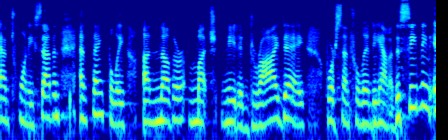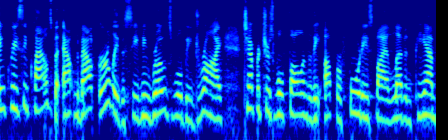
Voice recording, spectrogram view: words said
and 27. And thankfully another much needed dry day for central Indiana. This evening increasing clouds but out and about early this evening. Roads will be dry. Temperatures will fall into the upper 40s by 11 p.m.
